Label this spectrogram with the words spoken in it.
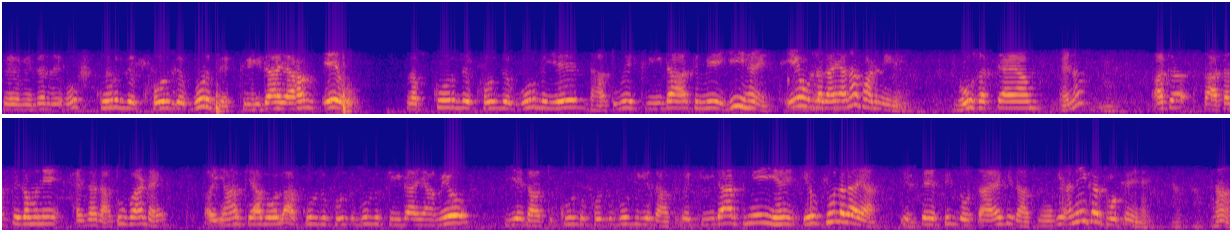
तो इधर देखो कुर्द खुर्द गुर्द क्रीडायाम एव। मतलब कुर्द खुर्द गुर्द ये धातु में क्रीडा अर्थ में ही है। एव लगाया ना पाणनी ने? भू सत्यायाम है ना? अतः सातत्य गमने ऐसा धातु पाठ है। और यहाँ क्या बोला? कुर्द खुर्द गुर्द क्रीडायाम एव। ये धातु कुर्द खुद गुर्द ये धातु में कीड़ार्थ में ही है। ये क्यों लगाया? इससे सिद्ध होता है कि धातुओं के अनेक अर्थ होते हैं। हाँ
